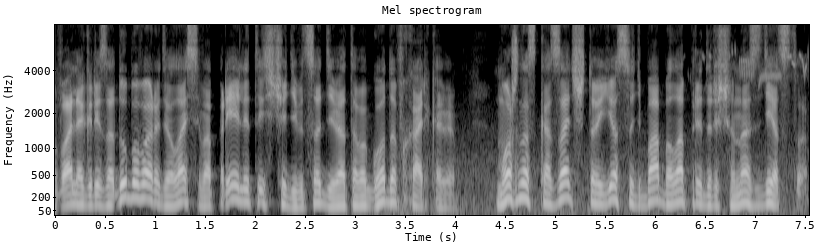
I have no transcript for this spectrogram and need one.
Валя Гризодубова родилась в апреле 1909 года в Харькове. Можно сказать, что ее судьба была предрешена с детства.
